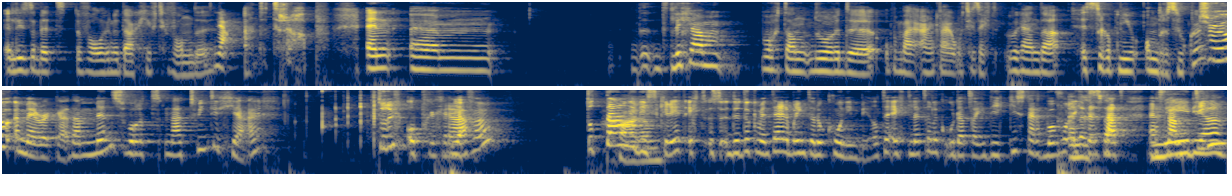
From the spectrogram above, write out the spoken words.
Elizabeth de volgende dag heeft gevonden Ja. aan de trap. En ehm, het lichaam wordt dan door de openbare aanklager wordt gezegd, we gaan dat eens terug opnieuw onderzoeken. True America. Dat mens wordt na 20 jaar terug opgegraven. Totaal niet discreet. Echt, de documentaire brengt dat ook gewoon in beeld. Hè. Echt letterlijk hoe dat, die kist naar boven En echt, er staat er staan media. tien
